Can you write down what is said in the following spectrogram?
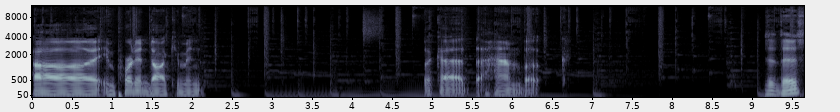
Uh, important document. Look at the handbook. Is it this?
